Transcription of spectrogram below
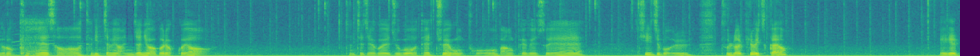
이렇게 해서 특이점이 완전히 와버렸고요. 전체 제거해주고 대추의 공포 망패 괴수의 치즈볼 둘 넣을 필요 있을까요? 이게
